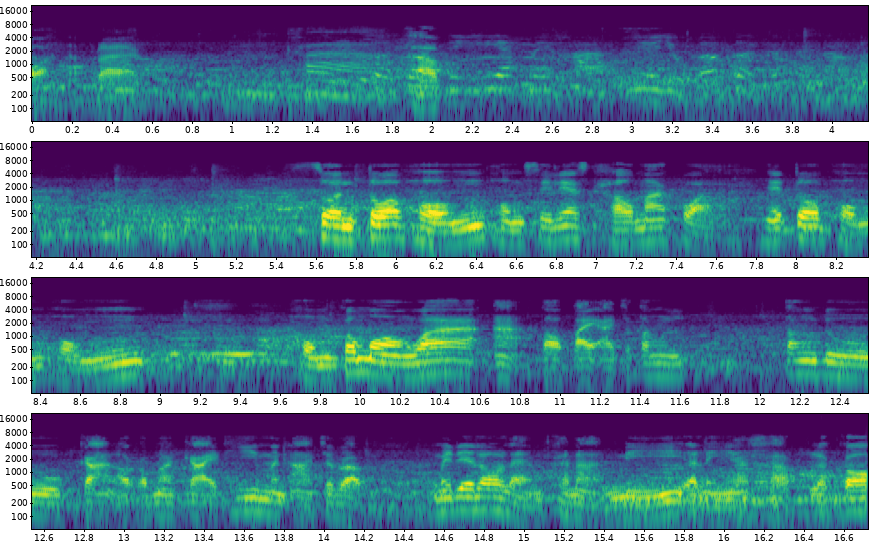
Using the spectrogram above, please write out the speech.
ก่อนอันดับแรก ค่ะ ส่วนครัตัวบซีเรียสไหมคะที่อยู่ๆก็เกิดกระแสดราม่าส่วนตัวผมผมซีเรียสเขามากกว่า ในตัวผมผมผมก็มองว่าอะต่อไปอาจจะต้องต้องดูการออกกำลังกายที่มันอาจจะแบบไม่ได้ล่อแหลมขนาดนี้อะไรเงี้ยครับแล้วก็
